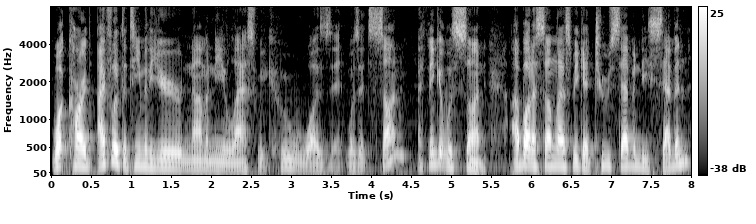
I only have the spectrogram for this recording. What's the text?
What card? I flipped a team of the year nominee last week. Who was it? Was it Son? I think it was Son. I bought a Son last week at 277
